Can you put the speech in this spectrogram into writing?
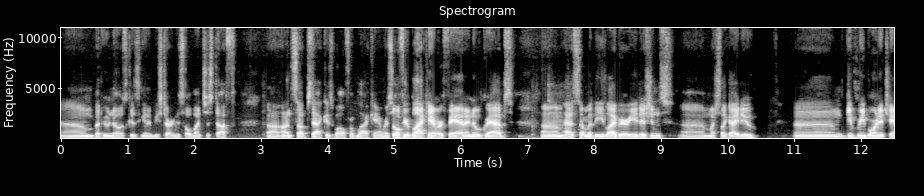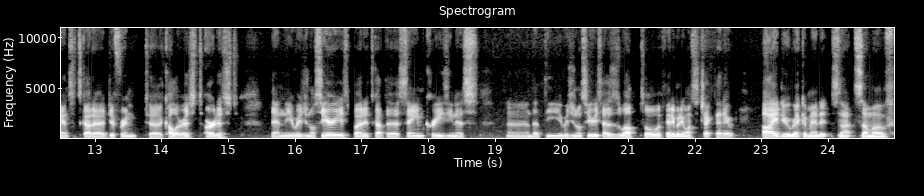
Um, but who knows? Because he's going to be starting this whole bunch of stuff uh, on Substack as well for Black Hammer. So if you're a Black Hammer fan, I know Grabs um, has some of the library editions, uh, much like I do. Um, give Reborn a chance. It's got a different uh, colorist artist than the original series, but it's got the same craziness uh, that the original series has as well. So if anybody wants to check that out, I do recommend it. It's not some of,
